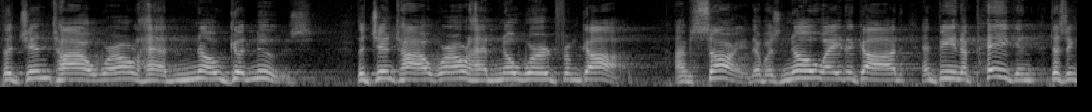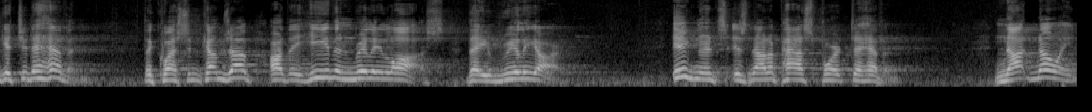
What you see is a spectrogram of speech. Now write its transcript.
the Gentile world had no good news. The Gentile world had no word from God. I'm sorry, there was no way to God, and being a pagan doesn't get you to heaven. The question comes up are the heathen really lost? They really are. Ignorance is not a passport to heaven. Not knowing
